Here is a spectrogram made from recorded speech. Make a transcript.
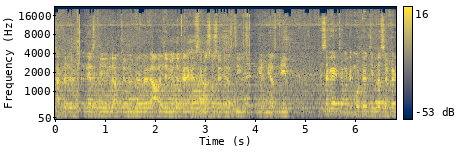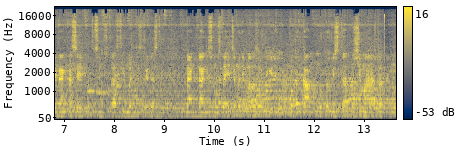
साखर कारखाने असतील आमच्या वेगवेगळ्या गावाच्या विविध कार्यक्रम सेवा सोसायटी असतील गिरणी असतील सगळ्या याच्यामध्ये मोठ्या जिल्हा सहकारी बँक असेल पतसंस्था असतील मल्टीस्टेट असतील बँका आणि संस्था याच्यामध्ये मला असं वाटतं की खूप मोठं काम मोठं विस्तार पश्चिम महाराष्ट्रात आहे.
